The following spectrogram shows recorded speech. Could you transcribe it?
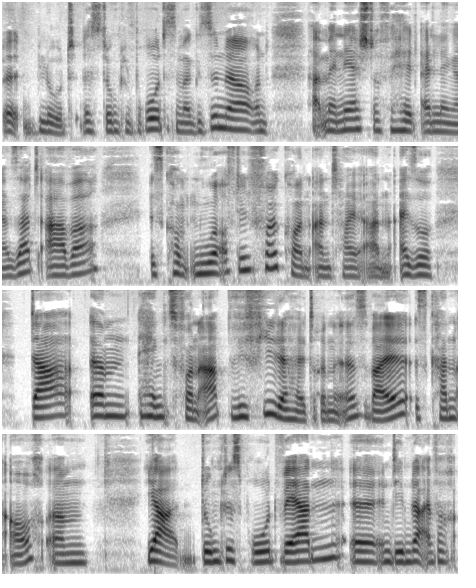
äh, Blut, das dunkle Brot ist immer gesünder und hat mehr Nährstoffe, hält einen länger satt. Aber es kommt nur auf den Vollkornanteil an. Also da ähm, hängt es von ab, wie viel der halt drin ist, weil es kann auch ähm, ja, dunkles Brot werden, äh, indem da einfach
